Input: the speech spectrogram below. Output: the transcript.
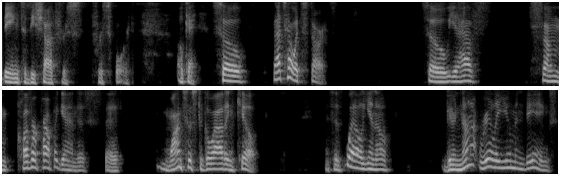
being to be shot for for sport. Okay, so that's how it starts. So you have some clever propagandist that wants us to go out and kill, and says, "Well, you know, they're not really human beings."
